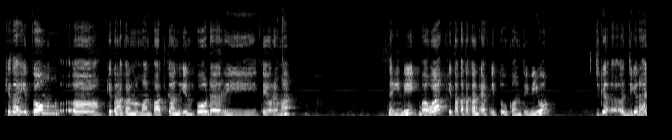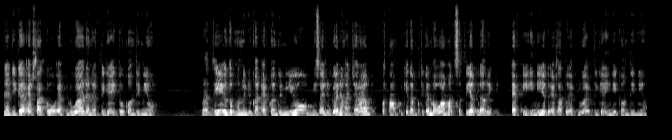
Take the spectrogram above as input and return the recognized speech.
kita hitung, uh, kita akan memanfaatkan info dari teorema yang ini bahwa kita katakan F itu kontinu jika jika hanya jika F1, F2 dan F3 itu kontinu. Berarti untuk menunjukkan F kontinu bisa juga dengan cara pertama kita buktikan bahwa setiap dari FI ini yaitu F1, F2, F3 ini kontinu.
